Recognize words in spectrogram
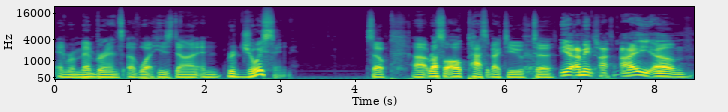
and remembrance of what he's done and rejoicing. So, uh, Russell, I'll pass it back to you to. Yeah, I mean, I, I, um,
